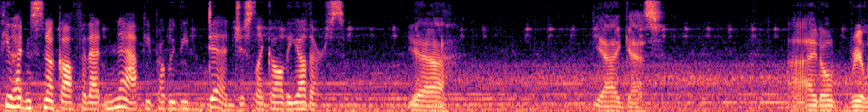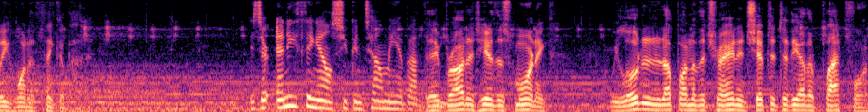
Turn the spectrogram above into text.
If you hadn't snuck off for that nap, you'd probably be dead just like all the others. Yeah. Yeah, I guess. I don't really want to think about it. Is there anything else you can tell me about They brought it here this morning. We loaded it up onto the train and shipped it to the other platform.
